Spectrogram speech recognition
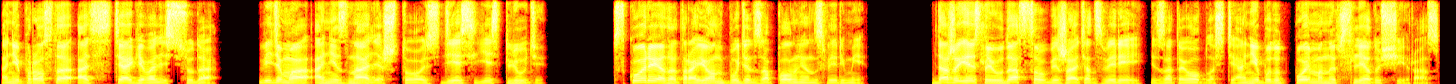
Они просто оттягивались сюда. Видимо, они знали, что здесь есть люди. Вскоре этот район будет заполнен зверьми. Даже если удастся убежать от зверей из этой области, они будут пойманы в следующий раз.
